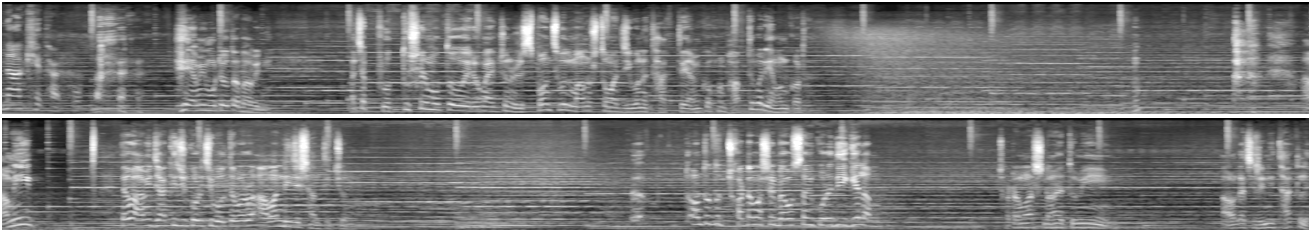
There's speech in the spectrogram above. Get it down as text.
না খেয়ে থাকব। হে আমি মোটেও তা ভাবিনি। আচ্ছা প্রত্যুষের মতো এরকম একজন রেসপন্সিবল মানুষ তোমার জীবনে থাকতে আমি কখন ভাবতে পারি এমন কথা? আমি দেখো আমি যা কিছু করেছি বলতে পারো আমার নিজের শান্তির জন্য। অন্তত ছটা মাসের ব্যবস্থা আমি করে দিয়ে গেলাম। ছটা মাস না হয় তুমি আমার কাছে ঋণী থাকলে?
